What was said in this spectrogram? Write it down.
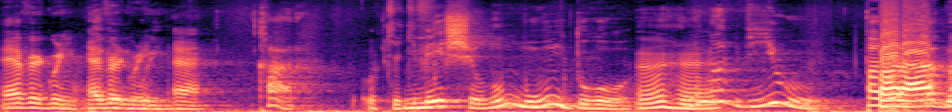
Evergreen, Evergreen, Evergreen. é. Cara, O que que mexeu no mundo. Aham. Um navio. Parado.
